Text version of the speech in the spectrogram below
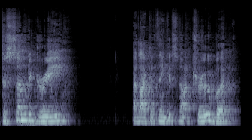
to some degree, I'd like to think it's not true, but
